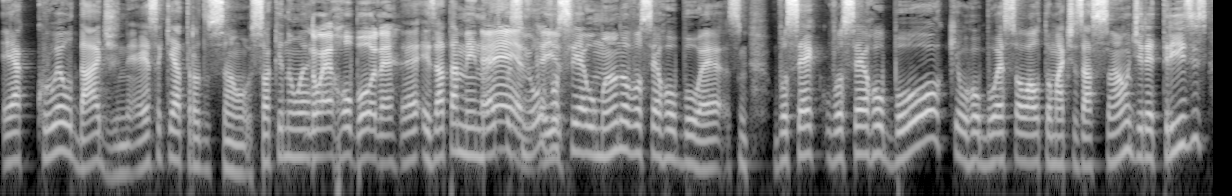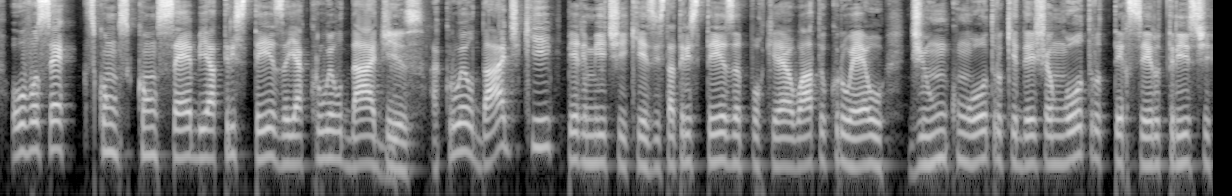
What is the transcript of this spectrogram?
é a crueldade, né? Essa que é a tradução. Só que não é. Não é robô, né? É, exatamente. Não é, é tipo assim, ou é você é humano ou você é robô. É assim, você é, você é robô, que o robô é só automatização, diretrizes, ou você con concebe a tristeza e a crueldade. Isso. A crueldade que permite que exista a tristeza, porque é o ato cruel de um com o outro que deixa um outro terceiro triste.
